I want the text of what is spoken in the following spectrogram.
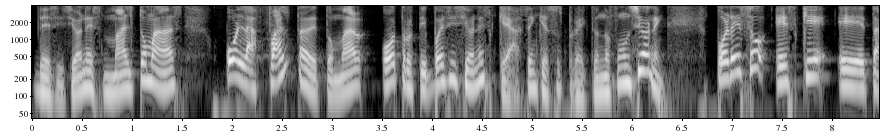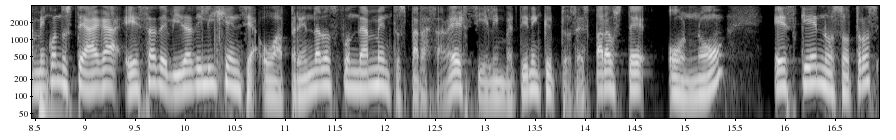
decisiones mal tomadas o la falta de tomar otro tipo de decisiones que hacen que esos proyectos no funcionen. Por eso es que eh, también cuando usted haga esa debida diligencia o aprenda los fundamentos para saber si el invertir en criptos es para usted o no, es que nosotros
